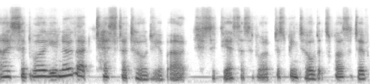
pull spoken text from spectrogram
I said, Well, you know that test I told you about? She said, Yes. I said, Well, I've just been told it's positive.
